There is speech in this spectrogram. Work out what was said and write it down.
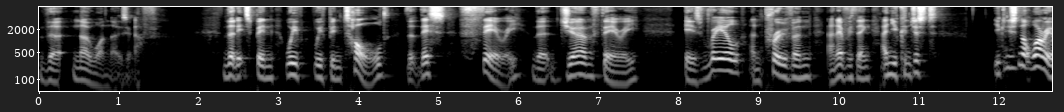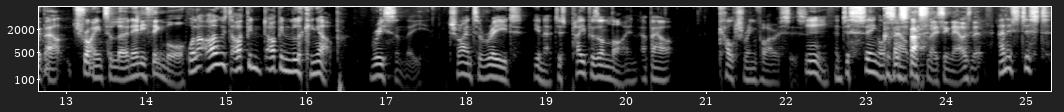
that no one knows enough. That it's been we've we've been told that this theory, that germ theory, is real and proven and everything, and you can just you can just not worry about trying to learn anything more. Well, I was I've been I've been looking up recently, trying to read you know just papers online about culturing viruses and just seeing what's Because it's there. fascinating now, isn't it? and it's just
